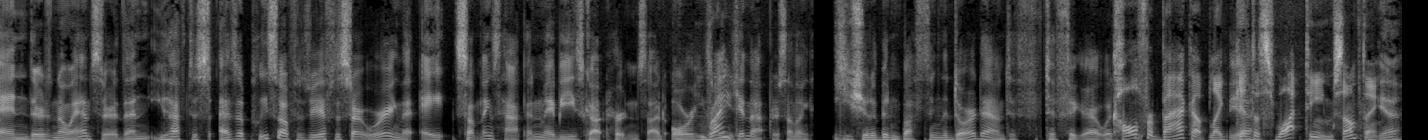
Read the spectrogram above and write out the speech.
and there's no answer, then you have to, as a police officer, you have to start worrying that eight, something's happened. Maybe he's got hurt inside, or he's been kidnapped or something. He should have been busting the door down to f- to figure out what. Call for backup, like Yeah. get the SWAT team, something. Yeah.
